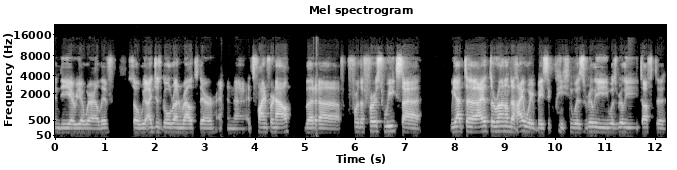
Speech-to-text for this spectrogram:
in the area where i live. So we i just go run routes there and uh, it's fine for now. But uh, for the first weeks we had to i had to run on the highway basically. It was really it was really tough to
